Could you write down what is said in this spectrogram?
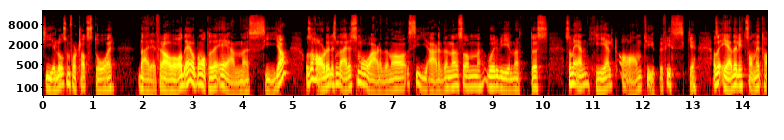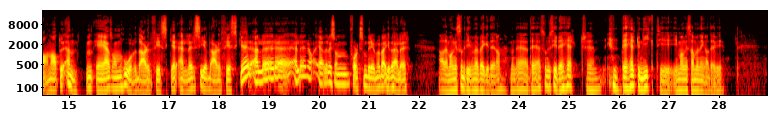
kilo, som fortsatt står derifra òg. Det er jo på en måte det ene sida. Og så har du liksom de småelvene og sidelvene hvor vi møttes, som er en helt annen type fiske. Altså Er det litt sånn i Tana at du enten er sånn hovedelvfisker eller sideelvfisker, eller, eller er det liksom folk som driver med begge deler? Ja, det er mange som driver med begge delene. Men det, det er som du sier, det er helt, det er helt unikt i, i, mange sammenhenger, det, vi,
